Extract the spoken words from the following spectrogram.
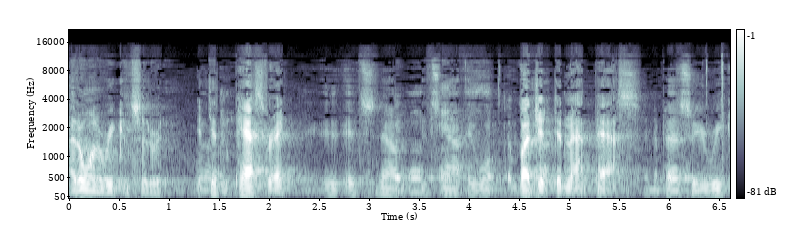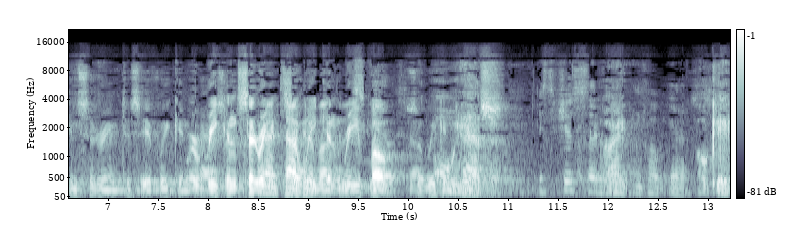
I don't want to reconsider it. It didn't pass, right? It- It's now, It won't it's not, it won't, The budget did not pass. in the past, so you're reconsidering to see if we can We're pass it. reconsidering We're it so talking we about can the re-vote. mosquitoes. So we Oh, can pass yes. it. It's just that All I right. can vote yes. Okay.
